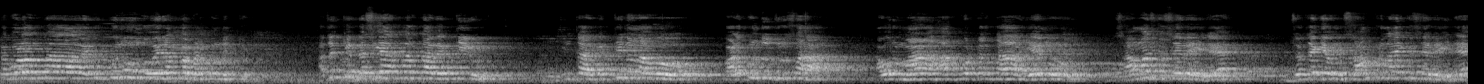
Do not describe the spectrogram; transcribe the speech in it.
ತಗೊಳ್ಳೋಂಥ ಇದಕ್ಕೂ ಒಂದು ವೈರತ್ವ ಬೆಳ್ಕೊಂಡಿತ್ತು. ಅದಕ್ಕೆ ಬೆಸಗೆ ಆಗ್ತಂಥ ವ್ಯಕ್ತಿ ಇವರು. ಇಂಥ ವ್ಯಕ್ತಿನ ನಾವು ಕಳ್ಕೊಂಡಿದ್ರು ಸಹ ಅವರು ಮಾ ಹಾಕಿಕೊಟ್ಟಂತಹ ಏನು ಸಾಮಾಜಿಕ ಸೇವೆ ಇದೆ, ಜೊತೆಗೆ ಒಂದು ಸಾಂಪ್ರದಾಯಿಕ ಸೇವೆ ಇದೆ,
